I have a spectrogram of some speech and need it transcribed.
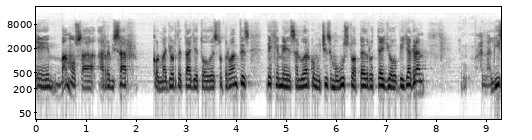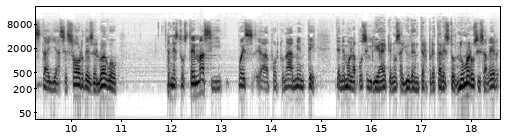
Eh, vamos a, a, revisar con mayor detalle todo esto, pero antes déjeme saludar con muchísimo gusto a Pedro Tello Villagrán, analista y asesor, desde luego, en estos temas y pues afortunadamente tenemos la posibilidad de que nos ayude a interpretar estos números y saber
